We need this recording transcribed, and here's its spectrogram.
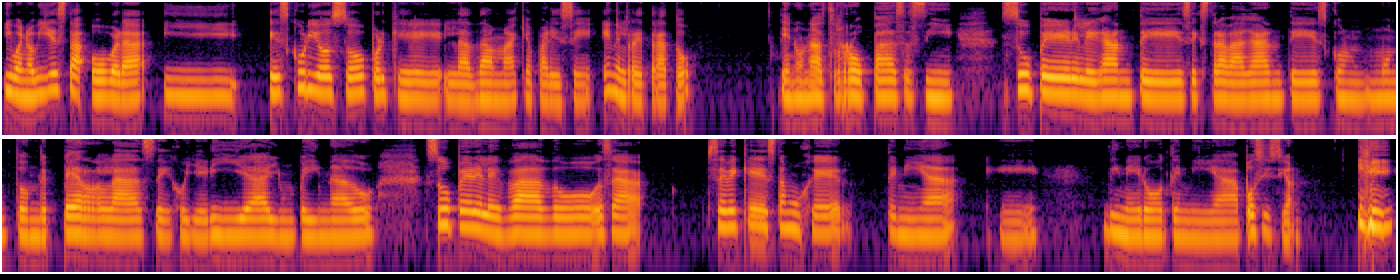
Y bueno, vi esta obra y es curioso porque la dama que aparece en el retrato tiene unas ropas así súper elegantes, extravagantes, con un montón de perlas, de joyería y un peinado súper elevado. O sea, se ve que esta mujer tenía eh, dinero, tenía posición y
